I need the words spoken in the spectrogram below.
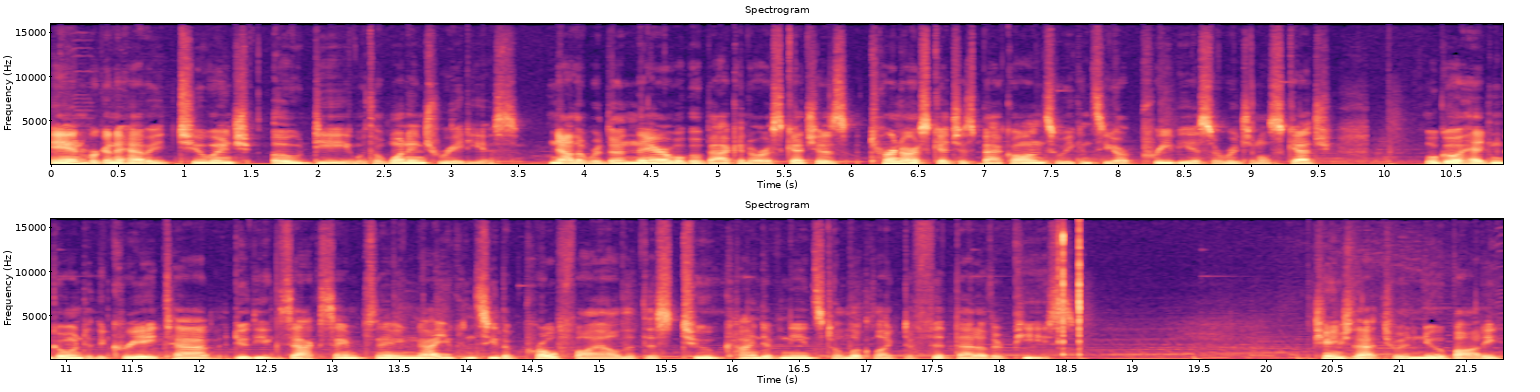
and we're going to have a 2 inch OD with a 1 inch radius. Now that we're done there, we'll go back into our sketches, turn our sketches back on so we can see our previous original sketch. We'll go ahead and go into the Create tab, do the exact same thing. Now you can see the profile that this tube kind of needs to look like to fit that other piece. Change that to a new body.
